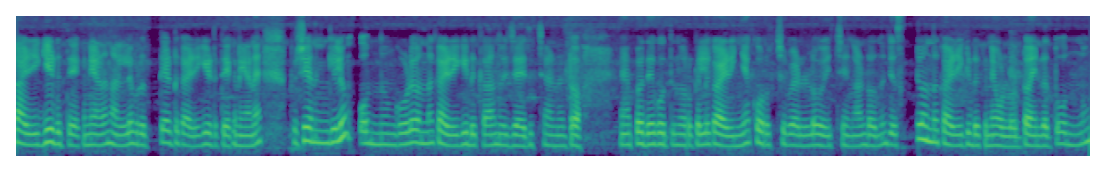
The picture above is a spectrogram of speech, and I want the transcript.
കഴുകി എടുത്തേക്കണെയാണ്. നല്ല വൃത്തിയായിട്ട് കഴുകി എടുത്തേക്കണെയാണ്. പക്ഷേ എങ്കിലും ഒന്നും കൂടെ ഒന്ന് കഴുകിയെടുക്കാമെന്ന് വിചാരിച്ചാണ് കേട്ടോ അപ്പോൾ അതേ കൊത്തി നുറുക്കൽ കഴിഞ്ഞ് കുറച്ച് വെള്ളം ഒഴിച്ചെങ്ങാണ്ട് ഒന്ന് ജസ്റ്റ് ഒന്ന് കഴുകിയെടുക്കണേ ഉള്ളൂ കേട്ടോ അതിന്റെ അകത്ത് ഒന്നും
